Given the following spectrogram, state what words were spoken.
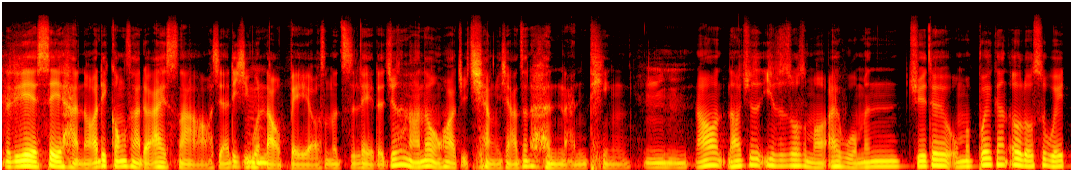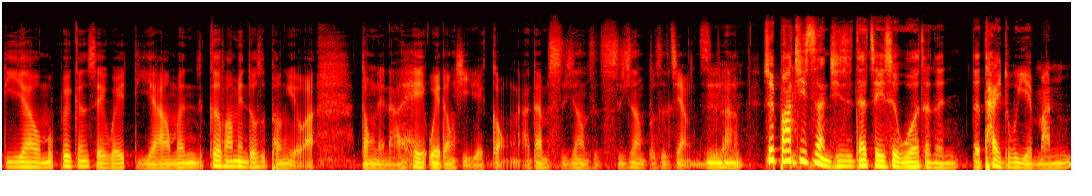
那你也细喊哦，你讲啥都爱啥哦，现在你是问老辈哦，什么之类的，就是拿那种话去呛一下，真的很难听。嗯，然后，然后就是意思说什么，哎，我们觉得我们不会跟俄罗斯为敌啊，我们不会跟谁为敌啊，我们各方面都是朋友啊。当然啦，黑为东西也拱啦，但实际上是实际上不是这样子啦。所以巴基斯坦其实在这一次乌俄战争的态度也蛮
